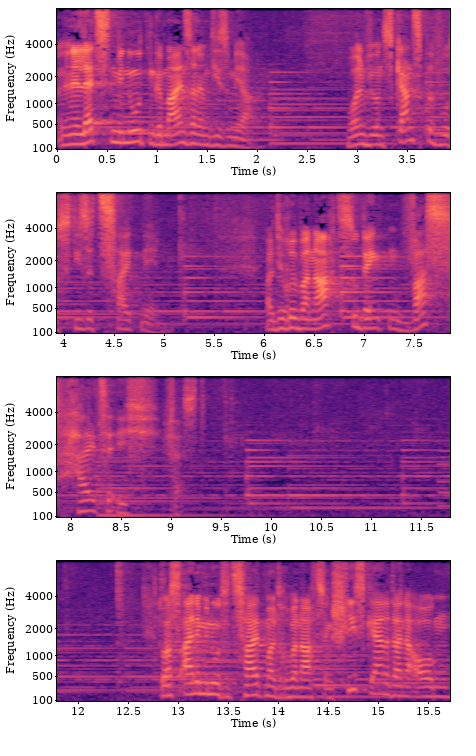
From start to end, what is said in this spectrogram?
Und in den letzten Minuten gemeinsam in diesem Jahr wollen wir uns ganz bewusst diese Zeit nehmen, mal darüber nachzudenken, was halte ich fest? Du hast eine Minute Zeit, mal darüber nachzudenken. Schließ gerne deine Augen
